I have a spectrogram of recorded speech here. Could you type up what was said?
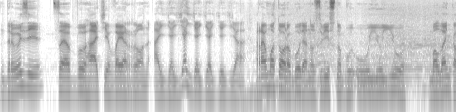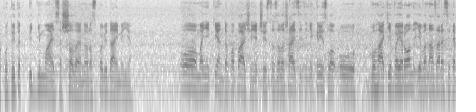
Друзі, це Bugatti Veyron. Ай-яй-яй-яй-яй-яй. Ревмотору буде, ну звісно, бу. Ой-ой-ой. Маленька, куди так піднімається шалено? Розповідай мені. О, манікен, до побачення. Чисто залишається тільки крісло у Бугаті Вейрон, і вона зараз іде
